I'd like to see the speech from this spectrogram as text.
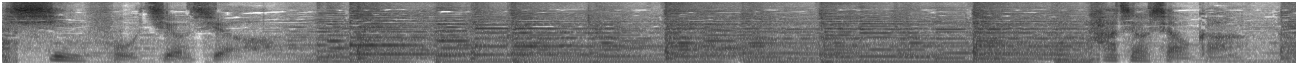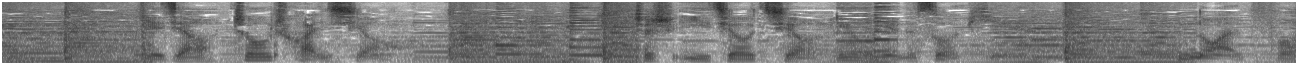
幸福久久。他叫小刚，也叫周传雄。这是一九九六年的作品《暖风》。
